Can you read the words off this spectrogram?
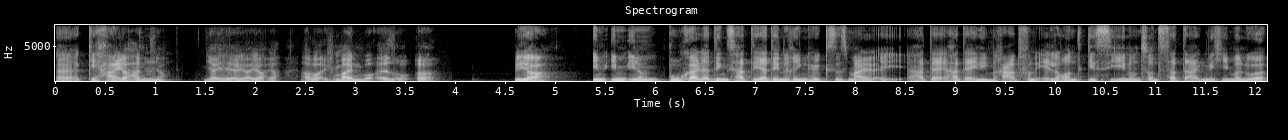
äh, gehalten. In der Hand, ja. Ja, ja, ja, ja, ja. Aber ich meine nur, also, äh, Ja. Im, im, im Buch allerdings hatte er den Ring höchstens mal, äh, hat er, hat er ihn im Rat von Elrond gesehen und sonst hat er eigentlich immer nur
